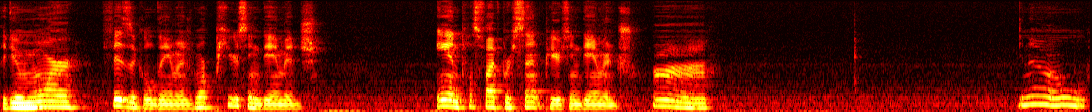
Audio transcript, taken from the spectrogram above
They do more physical damage, more piercing damage, and plus 5% piercing damage. Hmm. You know...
